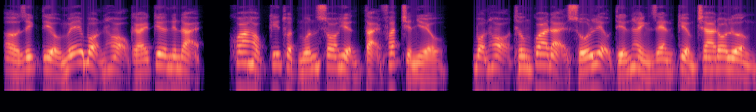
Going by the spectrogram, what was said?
Ở dịch tiểu mễ bọn họ cái kia niên đại, khoa học kỹ thuật muốn so hiện tại phát triển nhiều, bọn họ thông qua đại số liệu tiến hành gen kiểm tra đo lường.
